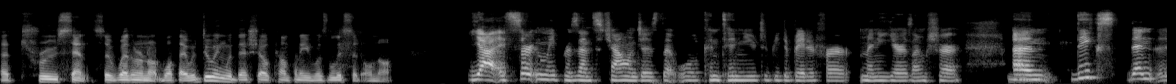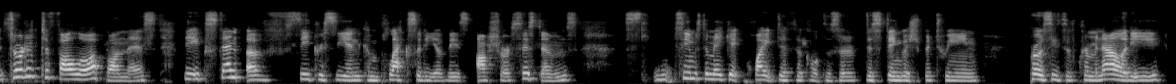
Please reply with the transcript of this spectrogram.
a true sense of whether or not what they were doing with their shell company was licit or not. Yeah, it certainly presents challenges that will continue to be debated for many years, I'm sure. Mm. And the ex- then sort of to follow up on this, the extent of secrecy and complexity of these offshore systems seems to make it quite difficult to sort of distinguish between proceeds of criminality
